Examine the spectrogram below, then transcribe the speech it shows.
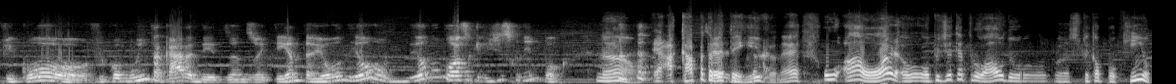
ficou ficou muito a cara de, dos anos 80. Eu, eu, eu não gosto daquele disco nem um pouco. Não, é, a capa também é terrível, né? O, a hora, eu, pedi até pro Aldo explicar um pouquinho.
